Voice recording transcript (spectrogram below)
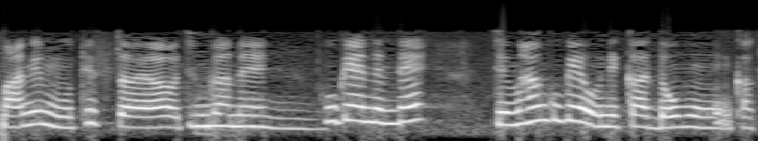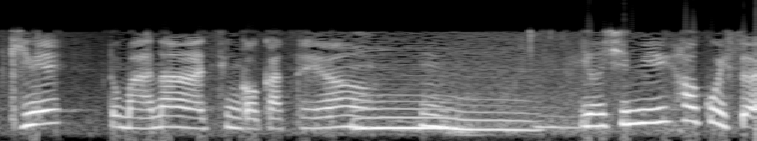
많이는 못했어요. 중간에 음. 포기했는데 지금 한국에 오니까 너무 그러니까 기회도 많아진 것 같아요. 음. 음. 열심히 하고 있어요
